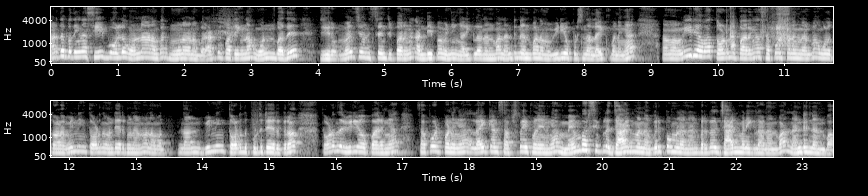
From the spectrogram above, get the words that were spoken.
அடுத்து பார்த்தீங்கன்னா சி போர்டில் ஒன்றாம் நம்பர் மூணாம் நம்பர் அடுத்து பார்த்தீங்கன்னா ஒன்பது ஜீரோ முயற்சி பண்ணி செஞ்சு பாருங்கள் கண்டிப்பாக வின்னிங் அடிக்கலாம் நண்பா. நன்றி நண்பா. நம்ம வீடியோ பிடிச்சிருந்தா லைக் பண்ணுங்கள் நம்ம வீடியோவாக தொடர்ந்து பாருங்கள் சப்போர்ட் பண்ணுங்கள் நண்பா. உங்களுக்கான வின்னிங் தொடர்ந்து வந்துட்டே இருக்கும் நண்பா. நம்ம நான் வின்னிங் தொடர்ந்து கொடுத்துட்டே இருக்கிறோம். தொடர்ந்து வீடியோவை பாருங்கள் சப்போர்ட் பண்ணுங்கள் லைக் அண்ட் சப்ஸ்கிரைப் பண்ணிடுங்க மெம்பர்ஷிப்பில் ஜாயின் பண்ண விருப்பமுள்ள நண்பர்கள். ஜாயின் பண்ணிக்கலாம் நண்பா. நன்றி நண்பா.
